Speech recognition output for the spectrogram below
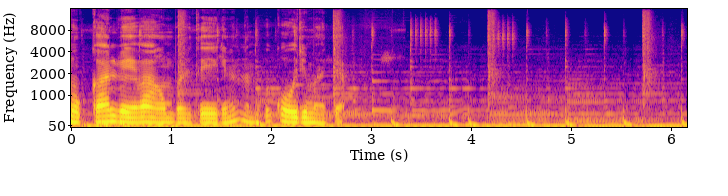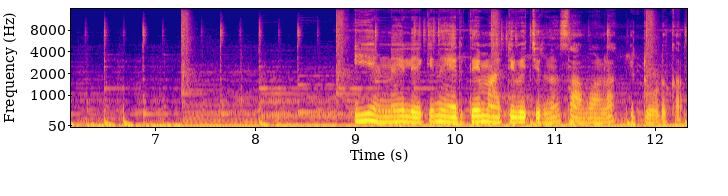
മുക്കാൽ വേവാകുമ്പോഴത്തേക്കിനും നമുക്ക് കോരി മാറ്റാം. ഈ എണ്ണയിലേക്ക് നേരത്തെ മാറ്റി വെച്ചിരുന്ന സവാള ഇട്ട് കൊടുക്കാം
